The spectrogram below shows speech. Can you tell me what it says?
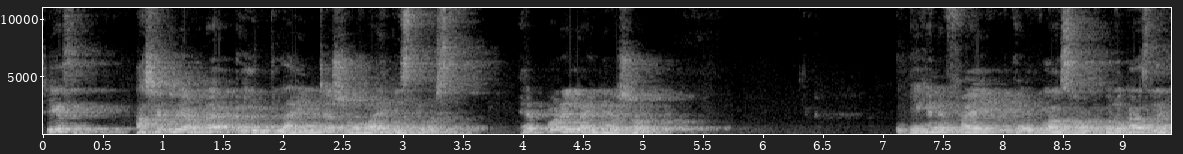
ঠিক আছে? আশা করি আমরা এই লাইনটা সবাই বুঝতে পারছি। এরপরে লাইনে আসো। এখানে ফাইভ এম প্লাস ওয়ান কোনো কাজ নেই।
